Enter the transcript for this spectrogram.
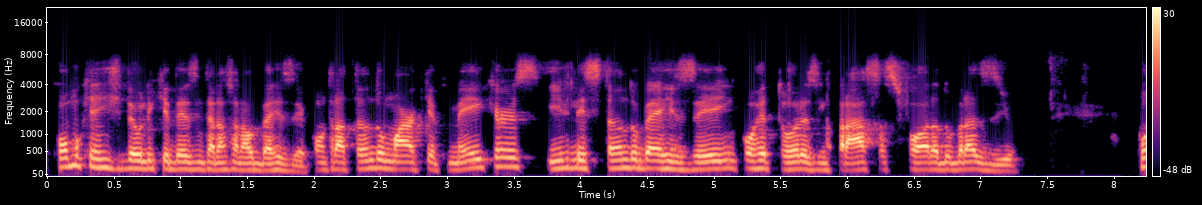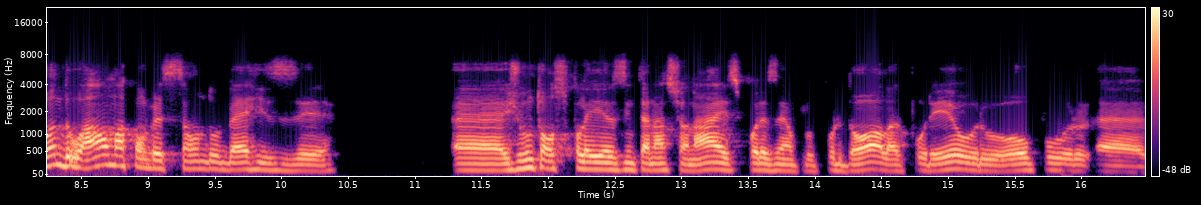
como que a gente deu liquidez internacional do BRZ? Contratando market makers e listando o BRZ em corretoras, em praças fora do Brasil. Quando há uma conversão do BRZ é, junto aos players internacionais, por exemplo, por dólar, por euro, ou por. É,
